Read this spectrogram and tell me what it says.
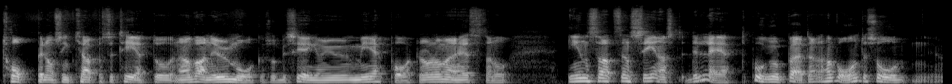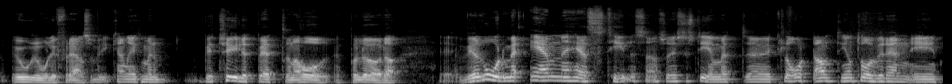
toppen av sin kapacitet. Och när han vann i Umeåker så besegrade han ju merparten av de här hästarna. Och insatsen senast, det lät på Grupp Han var inte så orolig för den. Så vi kan räkna med betydligt bättre Nahar på lördag. Eh, vi har råd med en häst till. Sen så är systemet eh, klart. Antingen tar vi den i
